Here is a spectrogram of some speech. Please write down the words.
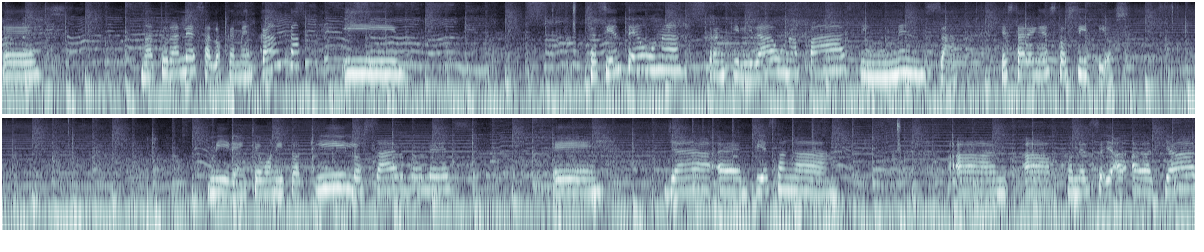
es naturaleza, lo que me encanta. Y se siente una tranquilidad, una paz inmensa estar en estos sitios. Miren qué bonito aquí, los árboles, eh, ya eh, empiezan a, a, ponerse, ya,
